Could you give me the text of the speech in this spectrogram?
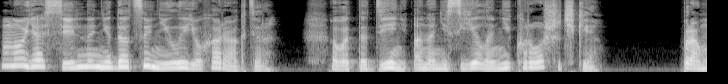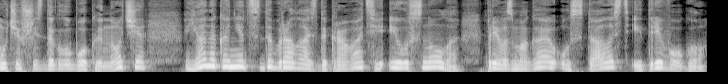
но я сильно недооценила ее характер. В этот день она не съела ни крошечки. Промучившись до глубокой ночи, я, наконец, добралась до кровати и уснула, превозмогая усталость и тревогу.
